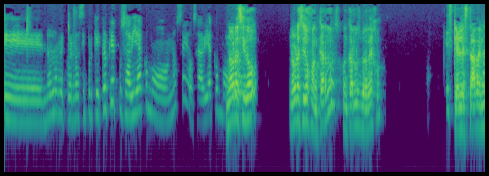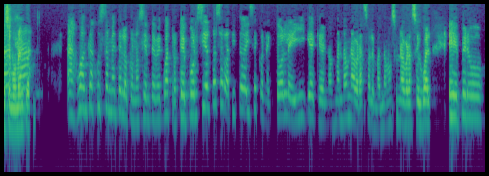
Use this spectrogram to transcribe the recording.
Eh, no lo recuerdo así, porque creo que pues había como, no sé, o sea, había como... ¿No habrá sido, ¿no habrá sido Juan Carlos? Juan Carlos Verdejo. Es que, él estaba en ese momento. A Juanca justamente lo conocí en TV4, que por cierto hace ratito ahí se conectó, leí que, nos manda un abrazo, le mandamos un abrazo igual, eh, pero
